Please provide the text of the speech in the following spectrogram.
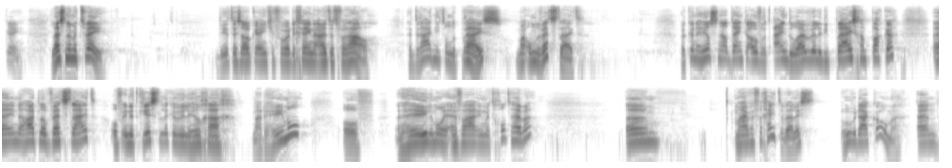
Oké, les nummer twee. Dit is ook eentje voor degene uit het verhaal. Het draait niet om de prijs, maar om de wedstrijd. We kunnen heel snel denken over het einddoel. We willen die prijs gaan pakken eh, in de hardloopwedstrijd. Of in het christelijke, we willen heel graag naar de hemel. Of een hele mooie ervaring met God hebben. Ehm, maar we vergeten wel eens hoe we daar komen. En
